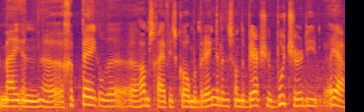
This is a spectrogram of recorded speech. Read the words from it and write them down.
mij een uh, gepekelde uh, hamschijf is komen brengen. Dat is van de Berkshire Butcher. Die, uh, ja,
